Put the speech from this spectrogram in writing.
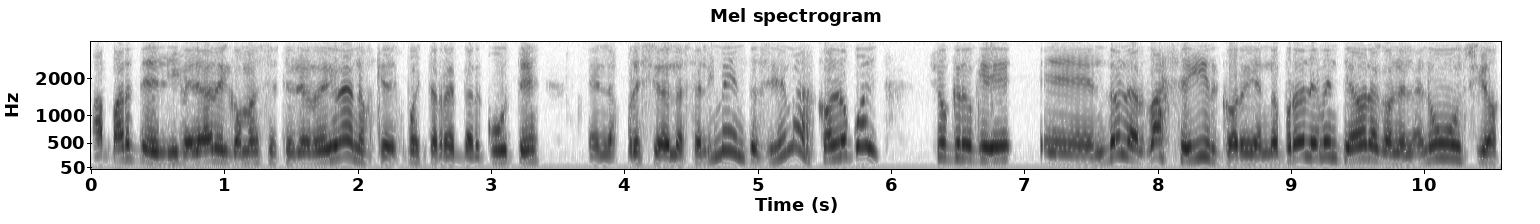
aparte de liberar el comercio exterior de granos, que después te repercute en los precios de los alimentos y demás, con lo cual yo creo que eh, el dólar va a seguir corriendo, probablemente ahora con el anuncio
